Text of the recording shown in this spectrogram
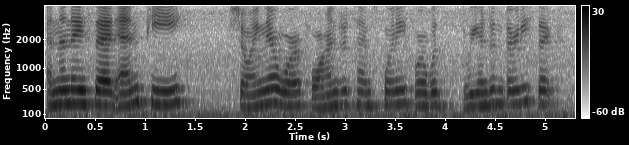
and then they said np, showing their work, 400 times 0.84 was 336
